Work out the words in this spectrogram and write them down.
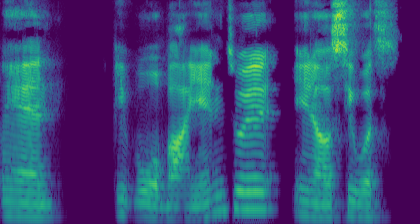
And people will buy into it, you know, see what's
